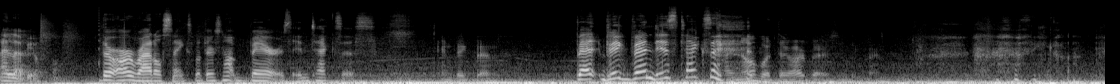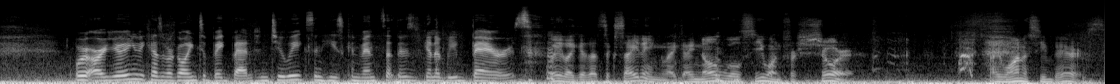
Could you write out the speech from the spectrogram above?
I love you. There are rattlesnakes, but there's not bears in Texas. In Big Bend. Be Big Bend is Texas. I know, but there are bears in Big Bend. Oh we're arguing because we're going to Big Bend in two weeks, and he's convinced that there's gonna be bears. Wait, like that's exciting. Like I know we'll see one for sure. I want to see bears.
